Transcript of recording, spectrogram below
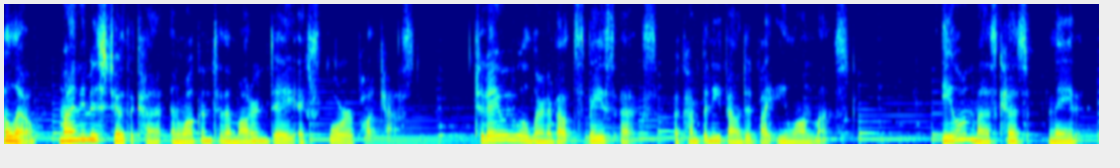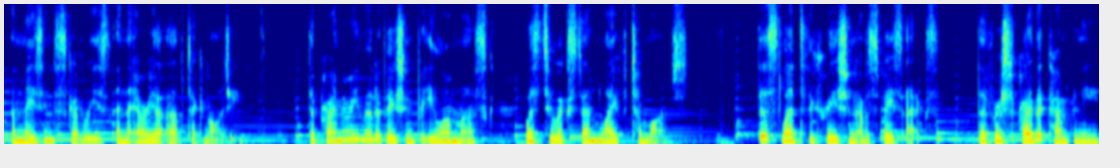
Hello, my name is Jothika, and welcome to the Modern Day Explorer podcast. Today we will learn about SpaceX, a company founded by Elon Musk. Elon Musk has made amazing discoveries in the area of technology. The primary motivation for Elon Musk was to extend life to Mars. This led to the creation of SpaceX, the first private company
